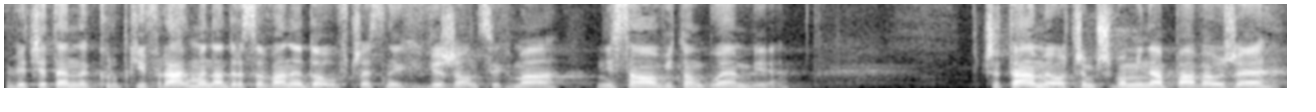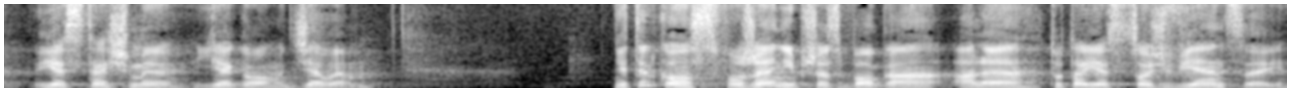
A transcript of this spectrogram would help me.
Wiecie, ten krótki fragment adresowany do ówczesnych wierzących ma niesamowitą głębię. Czytamy, o czym przypomina Paweł, że jesteśmy Jego dziełem. Nie tylko stworzeni przez Boga, ale tutaj jest coś więcej.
